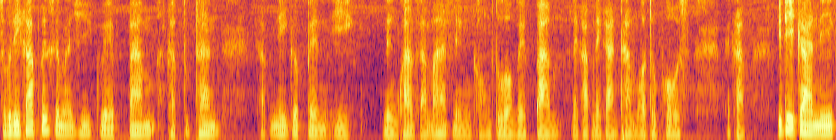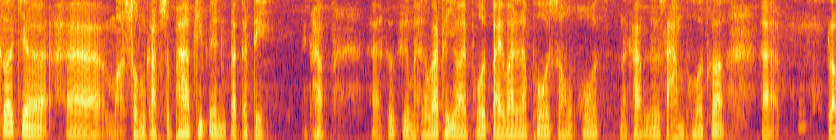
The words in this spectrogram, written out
สวัสดีครับเพื่อนสมาชิกเว็บปั๊มครับทุกท่านครับนี่ก็เป็นอีกหนึ่งความสามารถหนึ่งของตัวเว็บปั๊มนะครับในการทำออโต้โพสนะครับวิธีการนี้ก็จะเหมาะสมกับสภาพที่เป็นปกตินะครับก็คือหมายความว่าทยอยโพสต์ไปวันละโพสต์สองโพสต์นะครับหรือสามโพสต์ก็เรา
